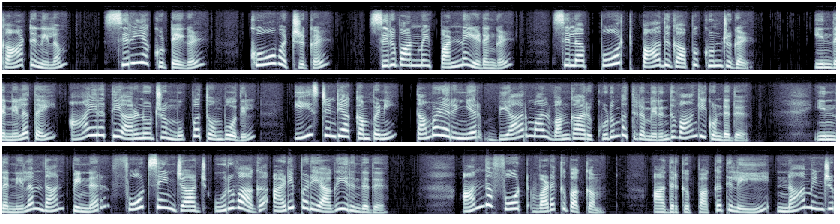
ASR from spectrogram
காட்டு நிலம் சிறிய குட்டைகள் கோவற்றுகள் சிறுபான்மை பண்ணை இடங்கள் சில போர்ட் பாதுகாப்பு குன்றுகள். இந்த நிலத்தை ஆயிரத்தி அறுநூற்று முப்பத்தொம்போதில் ஈஸ்ட் இந்தியா கம்பெனி தமிழறிஞர் பியார்மால் வங்காறு குடும்பத்திடமிருந்து வாங்கிக் கொண்டது. இந்த நிலம்தான் பின்னர் ஃபோர்ட் செயின்ட் ஜார்ஜ் உருவாக அடிப்படையாக இருந்தது. அந்த ஃபோர்ட் வடக்கு பக்கம். அதற்கு பக்கத்திலேயே நாம் இன்று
